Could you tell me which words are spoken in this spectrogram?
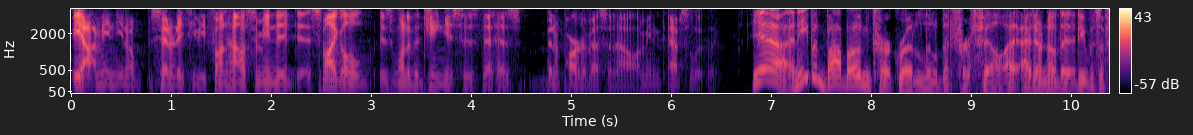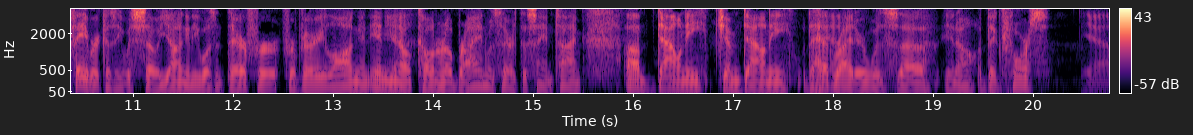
Yeah, yeah. I mean, you know, Saturday TV Funhouse. I mean, it, uh, Smigel is one of the geniuses that has been a part of SNL. I mean, absolutely. Yeah, and even Bob Odenkirk wrote a little bit for Phil. I, I don't know that he was a favorite because he was so young and he wasn't there for, for very long. And, and you know, Conan O'Brien was there at the same time. Um, Downey, Jim Downey, the head writer, was uh, you know a big force. Yeah.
